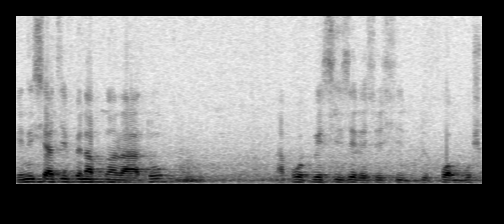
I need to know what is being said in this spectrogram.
L'initiative que nous prenons là, pour préciser les ceci de propre bouche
